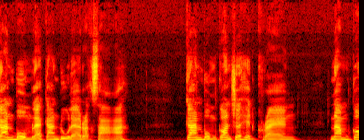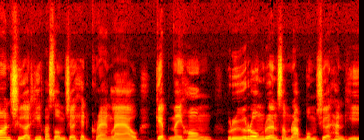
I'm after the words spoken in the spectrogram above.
การบ่มและการดูแลรักษา การบ่มก้อนเชื้อเห็ดแครงนำก้อนเชื้อที่ผสมเชื้อเห็ดแครงแล้ว เก็บในห้อง หรือโรงเรือนสำหรับบ่มเชื้อทันที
